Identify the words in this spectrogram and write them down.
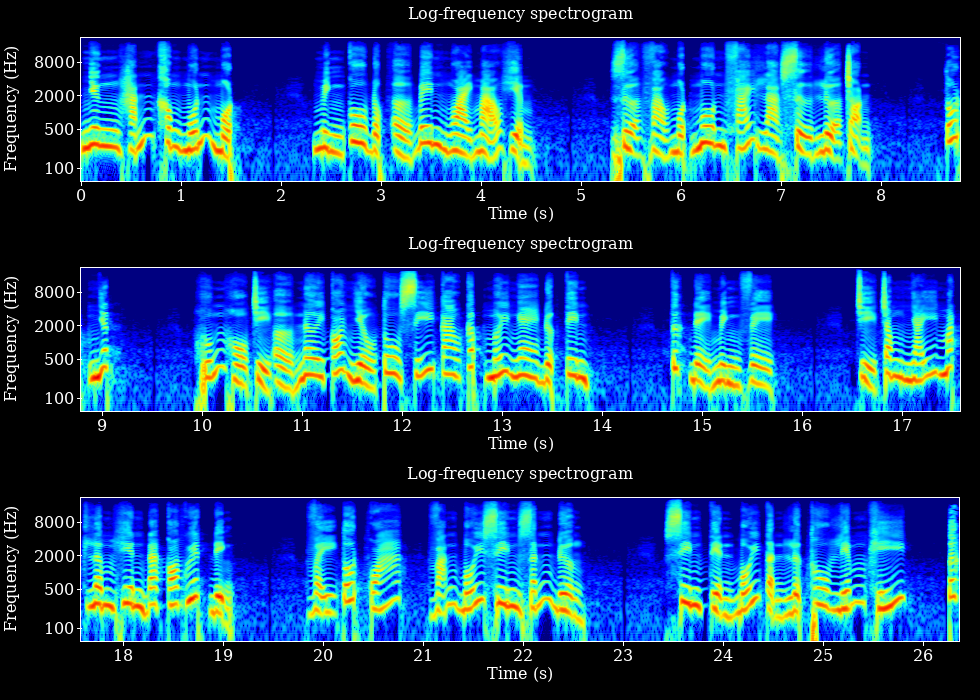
Nhưng hắn không muốn một. Mình cô độc ở bên ngoài mạo hiểm. Dựa vào một môn phái là sự lựa chọn. Tốt nhất huống hồ chỉ ở nơi có nhiều tu sĩ cao cấp mới nghe được tin. Tức để mình về. Chỉ trong nháy mắt Lâm Hiên đã có quyết định. Vậy tốt quá, vãn bối xin dẫn đường. Xin tiền bối tận lực thu liếm khí. Tức,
